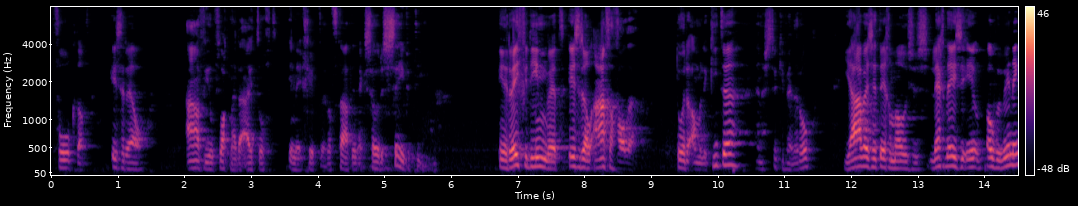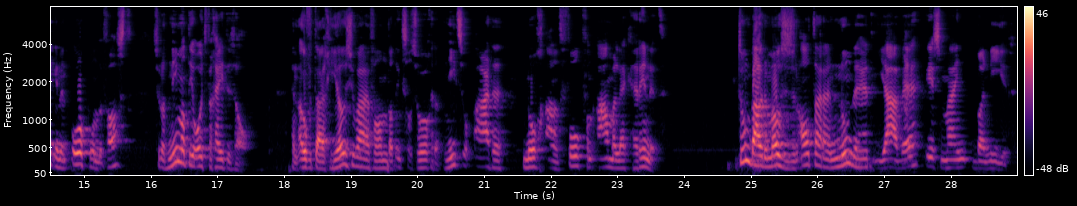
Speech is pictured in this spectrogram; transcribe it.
volk dat Israël aanviel vlak na de uittocht in Egypte. Dat staat in Exodus 17. In Rephidim werd Israël aangevallen door de Amalekieten en een stukje verderop. Yahweh zei tegen Mozes, leg deze overwinning in een oorkonde vast, zodat niemand die ooit vergeten zal. En overtuig Jozua ervan dat ik zal zorgen dat niets op aarde nog aan het volk van Amalek herinnert. Toen bouwde Mozes een altaar en noemde het Yahweh is mijn banier.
